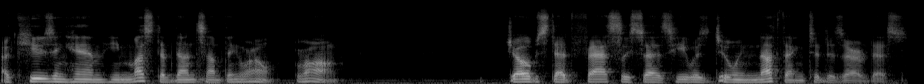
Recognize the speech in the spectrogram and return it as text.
accusing him he must have done something wrong. wrong. Job steadfastly says he was doing nothing to deserve this.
